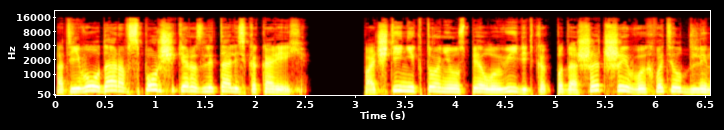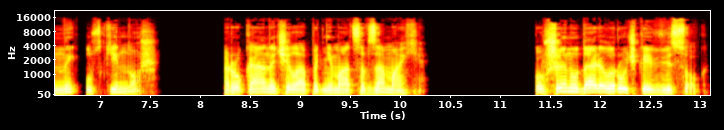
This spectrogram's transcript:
От его ударов спорщики разлетались как орехи. Почти никто не успел увидеть, как подошедший выхватил длинный узкий нож. Рука начала подниматься в замахе. Кувшин ударил ручкой в висок.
